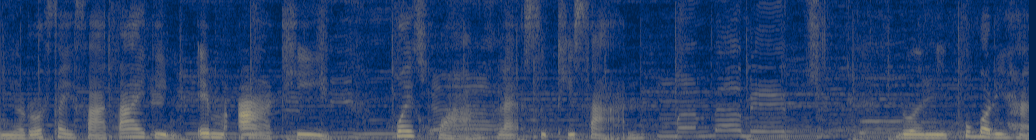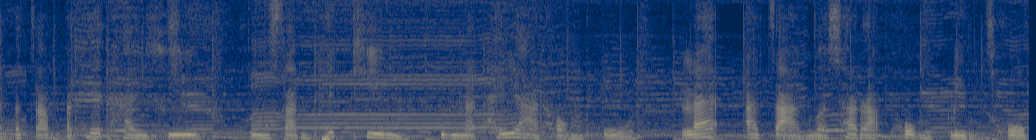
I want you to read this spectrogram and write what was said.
นีรถไฟฟ้าใต้ดิน MRT ห้วยขวางและสุทธิสาร โดยมีผู้บริหารประจำประเทศไทยคือ คุณซันเทคคิม คุณนัทยาทองพูและอาจารย์วัชรพงศ์กลิ่นคง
